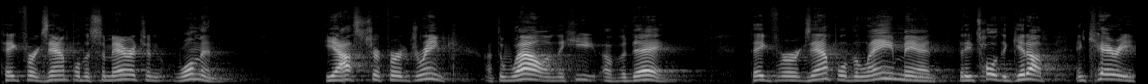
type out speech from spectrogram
Take, for example, the Samaritan woman he asked her for a drink at the well in the heat of the day. Take, for example, the lame man that he told to get up and carry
